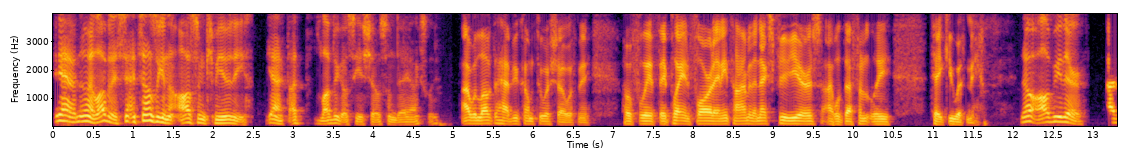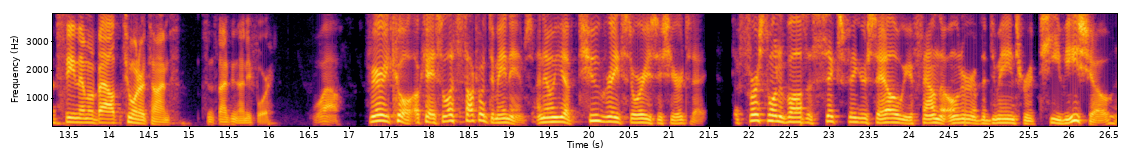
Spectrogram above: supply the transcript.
Yeah, no, I love it. It sounds like an awesome community. Yeah, I'd love to go see a show someday. Actually, I would love to have you come to a show with me. Hopefully, if they play in Florida anytime in the next few years, I will definitely take you with me. No, I'll be there. I've seen them about 200 times since 1994. Wow. Very cool. Okay, so let's talk about domain names. I know you have two great stories to share today. The first one involves a six figure sale where you found the owner of the domain through a TV show.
